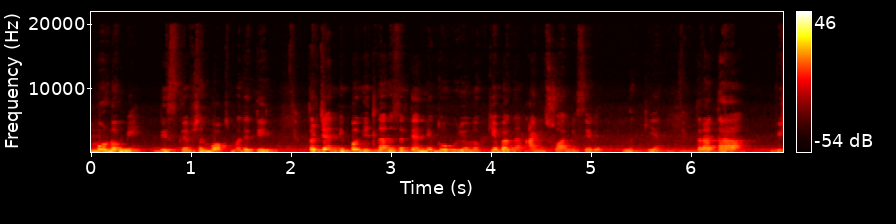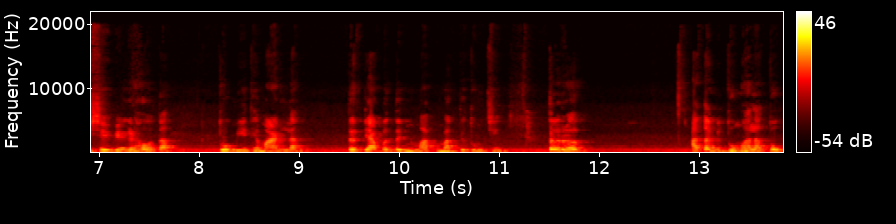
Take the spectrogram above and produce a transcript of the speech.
म्हणून मी डिस्क्रिप्शन बॉक्समध्ये देईल तर ज्यांनी बघितला नसेल त्यांनी तो व्हिडिओ नक्की बघा आणि स्वामी सेवेत नक्की या. तर आता विषय वेगळा होता. तो मी इथे मांडला. तर त्याबद्दल मी माफी मागते तुमची. तर आता मी तुम्हाला तो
